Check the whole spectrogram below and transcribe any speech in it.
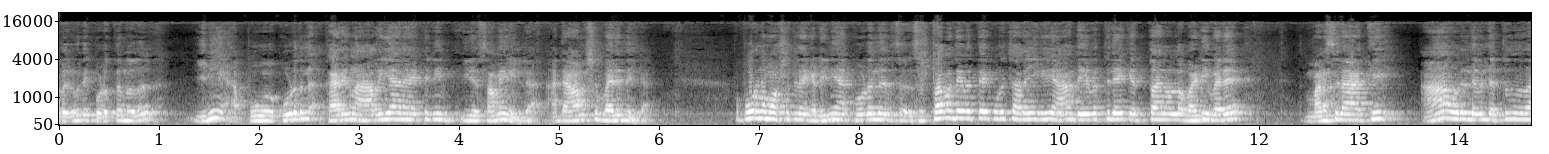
പ്രകൃതി കൊടുക്കുന്നത് ഇനി കൂടുതൽ കാര്യങ്ങൾ അറിയാനായിട്ട് ഇനി സമയമില്ല. അതിന്റെ ആവശ്യം വരുന്നില്ല. പൂർണ പൂർണമോക്ഷത്തിലേക്കട്ടെ ഇനി ആ കൂടുതൽ സൃഷ്ടാവ ദൈവത്തെ കുറിച്ച് അറിയുകയും ആ ദൈവത്തിലേക്ക് എത്താനുള്ള വഴി വരെ മനസ്സിലാക്കി ആ ഒരു ലെവലിൽ എത്തുന്നത്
